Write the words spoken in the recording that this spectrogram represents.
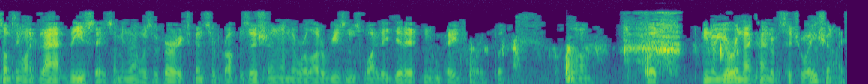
something like that these days. I mean, that was a very expensive proposition, and there were a lot of reasons why they did it and who paid for it. But, um, but you know, you're in that kind of a situation. I think.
